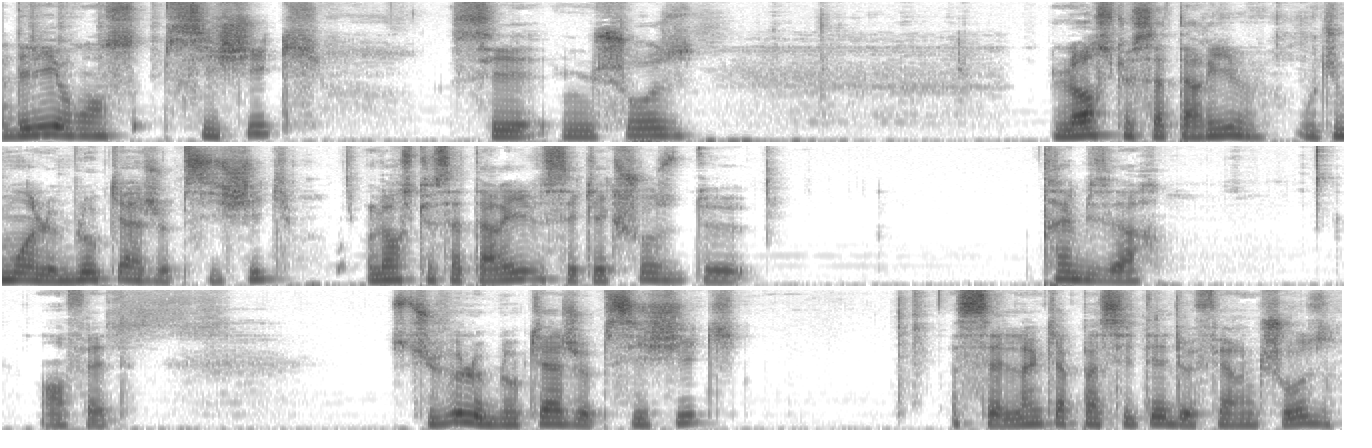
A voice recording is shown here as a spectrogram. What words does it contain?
délivrance psychique, c'est une chose, lorsque ça t'arrive, ou du moins le blocage psychique, lorsque ça t'arrive, c'est quelque chose de très bizarre, en fait. Si tu veux, le blocage psychique, c'est l'incapacité de faire une chose,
